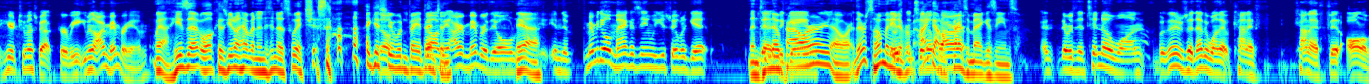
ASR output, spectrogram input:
hear too much about Kirby, even though I remember him. yeah, he's at well because you don't have a Nintendo Switch, so I guess No, you wouldn't pay No, attention. I mean I remember the old. Yeah. In the remember the old magazine we used to be able to get. Nintendo the- the Power, game? or there's so many different. I Nintendo got all kinds of magazines. And there was a Nintendo one, but there's another one that kind of kind of fit all of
